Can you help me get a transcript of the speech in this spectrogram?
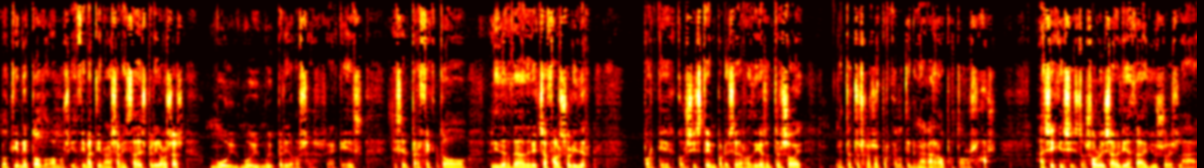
lo tiene todo, vamos, y encima tiene unas amistades peligrosas, muy, muy, muy peligrosas, o sea que es, es el perfecto líder de la derecha, falso líder, porque consiste en ponerse de rodillas ante el PSOE, entre otras cosas porque lo tienen agarrado por todos los lados. Así que insisto, solo Isabel Díaz Ayuso es la,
